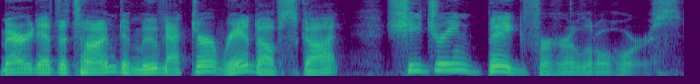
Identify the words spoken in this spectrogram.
Married at the time to movie actor Randolph Scott, she dreamed big for her little horse.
